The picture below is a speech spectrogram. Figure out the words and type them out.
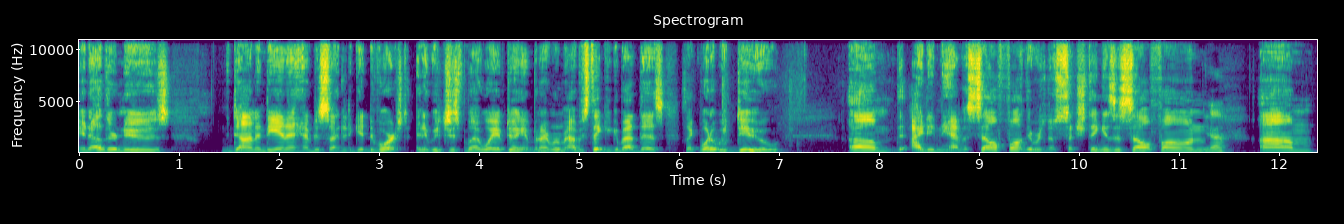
in other news, Don and Deanna have decided to get divorced, and it was just my way of doing it. But I remember I was thinking about this. It's like, what do we do? Um, I didn't have a cell phone. There was no such thing as a cell phone. Yeah. Um,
